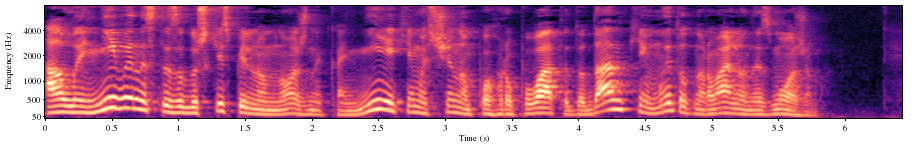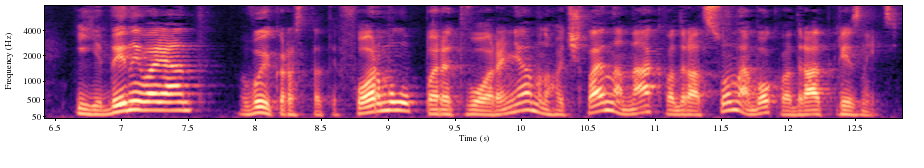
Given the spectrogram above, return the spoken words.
Але ні винести за дужки спільного множника, ні якимось чином погрупувати доданки ми тут нормально не зможемо. І єдиний варіант використати формулу перетворення многочлена на квадрат суми або квадрат різниці.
